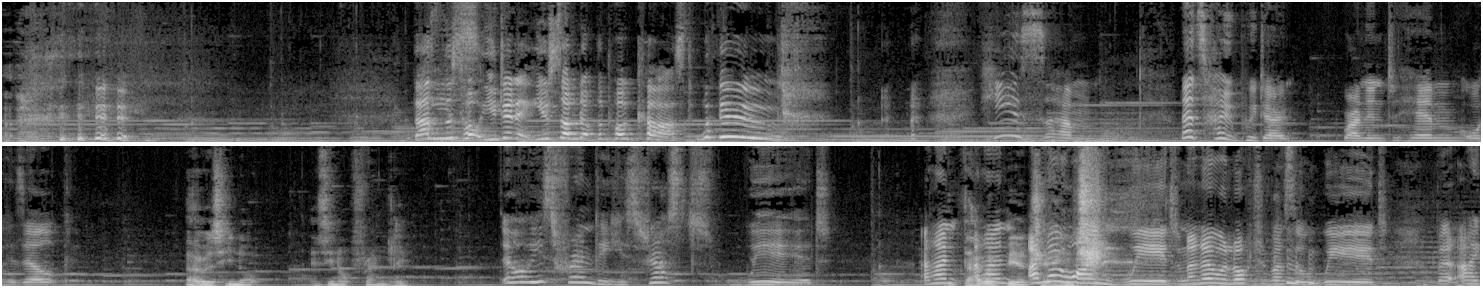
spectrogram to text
That's the whole. You did it. You summed up the podcast. Woohoo! He's um. Let's hope we don't run into him or his ilk. Oh, is he not? Is he not friendly? Oh, he's friendly. He's just weird. And I'm, That and would I'm, be a I know change. I'm weird, and I know a lot of us are weird, but I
